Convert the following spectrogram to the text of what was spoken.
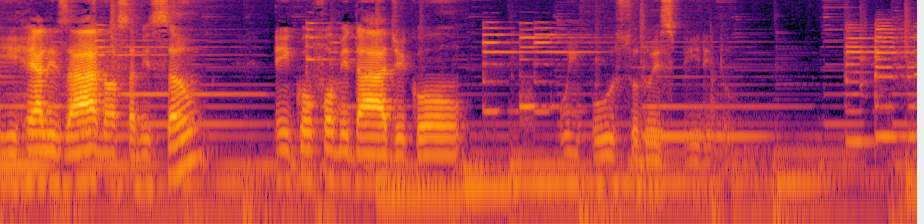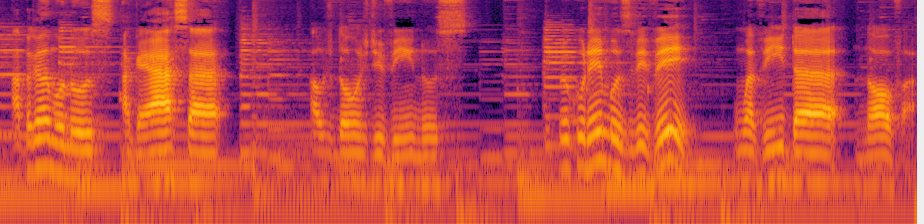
e realizar nossa missão em conformidade com o impulso do Espírito. Abramos-nos a graça aos dons divinos e procuremos viver uma vida nova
